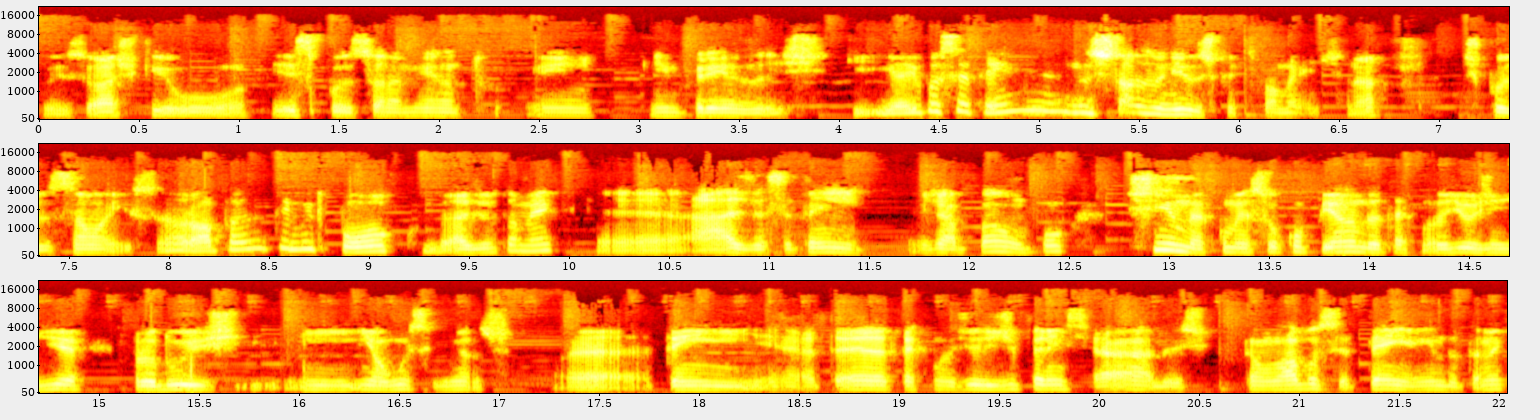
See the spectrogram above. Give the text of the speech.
Por isso, eu acho que o, esse posicionamento em empresas. E aí você tem nos Estados Unidos, principalmente, né? Disposição a isso. Na Europa tem muito pouco, no Brasil também. É, Ásia, você tem Japão um pouco. China começou copiando a tecnologia, hoje em dia produz em, em alguns segmentos, é, tem até tecnologias diferenciadas, então lá você tem ainda também,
